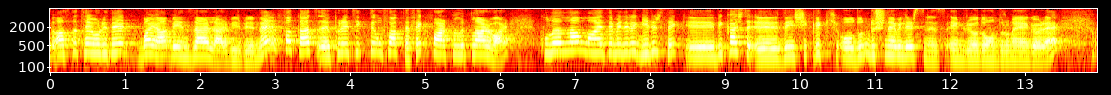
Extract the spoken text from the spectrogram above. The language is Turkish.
Aslında teoride bayağı benzerler birbirine. Fakat pratikte ufak tefek farklılıklar var. Kullanılan malzemelere gelirsek e, birkaç e, değişiklik olduğunu düşünebilirsiniz embriyo dondurmaya göre.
